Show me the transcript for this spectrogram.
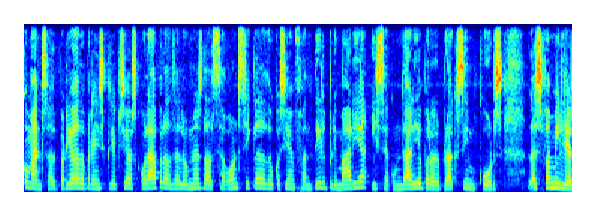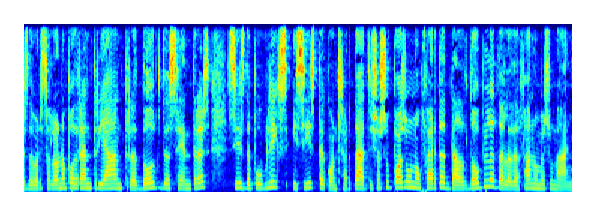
Comença el període de preinscripció escolar per als alumnes del segon cicle d'educació infantil, primària i secundària per al pròxim curs. Les famílies de Barcelona podran triar entre dos de centres, sis de públics i sis de concertats. Això suposa una oferta del doble de la de fa només un any.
